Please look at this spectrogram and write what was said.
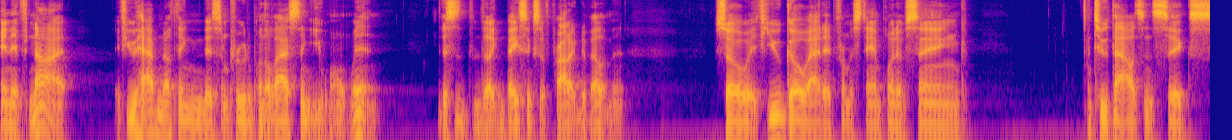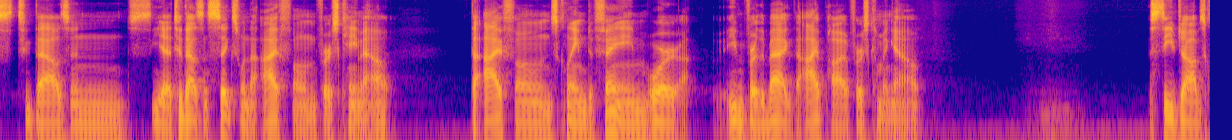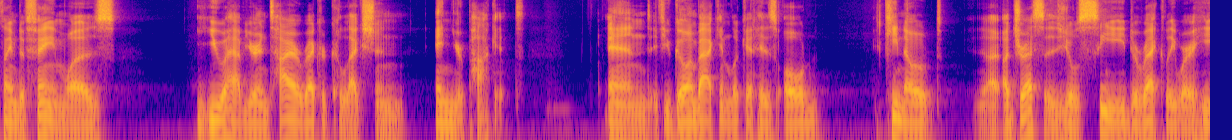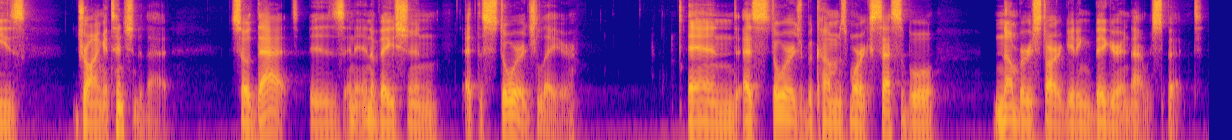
And if not, if you have nothing that's improved upon the last thing, you won't win. This is like basics of product development. So if you go at it from a standpoint of saying 2006, 2000, yeah, 2006 when the iPhone first came out, the iPhone's claim to fame, or even further back, the iPod first coming out, Steve Jobs' claim to fame was you have your entire record collection in your pocket. And if you go back and look at his old keynote uh, addresses, you'll see directly where he's drawing attention to that. So that is an innovation at the storage layer. And as storage becomes more accessible, numbers start getting bigger in that respect.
